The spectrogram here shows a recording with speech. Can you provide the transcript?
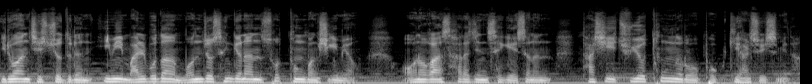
이러한 제스처들은 이미 말보다 먼저 생겨난 소통 방식이며 언어가 사라진 세계에서는 다시 주요 통로로 복귀할 수 있습니다.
